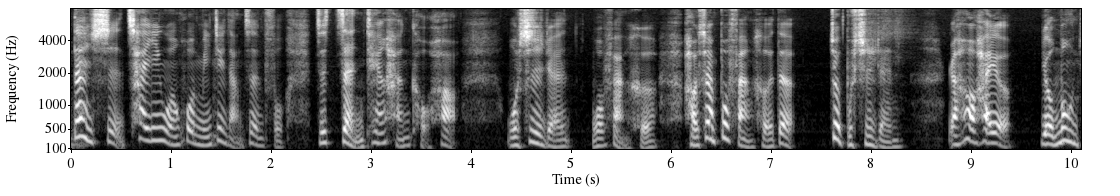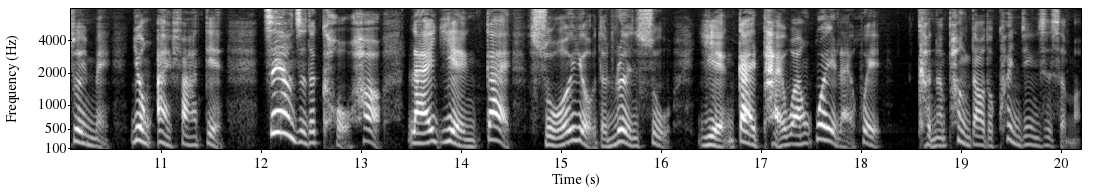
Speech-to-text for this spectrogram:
但是蔡英文或民进党政府只整天喊口号：“我是人，我反核”，好像不反核的就不是人。然后还有“有梦最美，用爱发电”这样子的口号来掩盖所有的论述，掩盖台湾未来会可能碰到的困境是什么？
